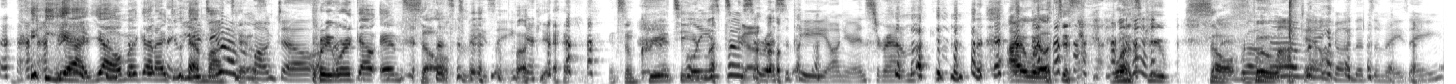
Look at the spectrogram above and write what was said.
yeah, yeah. Oh my god, I do you have do have a mocktails. mocktail. Pre workout and salt. That's amazing. Fuck yeah. And some creatine. Please Let's post go. a recipe on your Instagram. I will. Just one scoop salt. Rose Boom. mock- oh my god, that's amazing.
